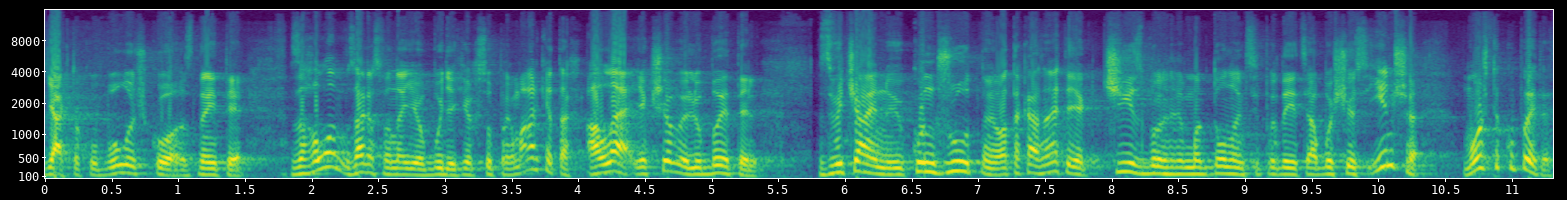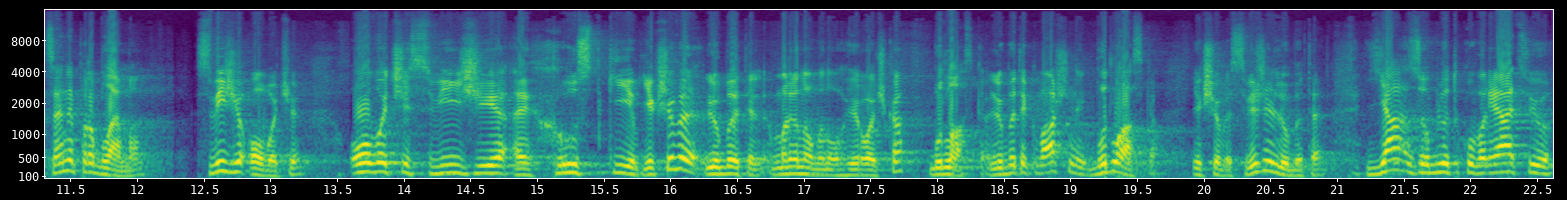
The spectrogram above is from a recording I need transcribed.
як таку булочку знайти. Загалом зараз вона є в будь-яких супермаркетах, але якщо ви любитель звичайною, кунжутною, отака, знаєте, як чізбургер в Макдональдсі продається або щось інше, можете купити, це не проблема. Свіжі овочі, овочі свіжі, е, хрусткі. Якщо ви любитель маринованого гірочка, будь ласка, любите квашений, будь ласка, якщо ви свіжий любите, я зроблю таку варіацію.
